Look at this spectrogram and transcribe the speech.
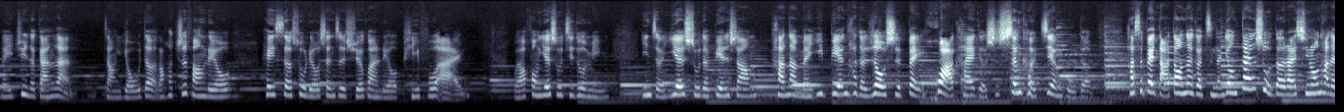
霉菌的感染、长油的，然后脂肪瘤。黑色素瘤，甚至血管瘤、皮肤癌，我要奉耶稣基督的名，因着耶稣的鞭伤，他那每一边他的肉是被化开的，是深可见骨的，他是被打到那个只能用单数的来形容他的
